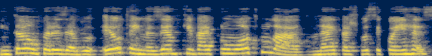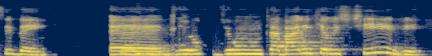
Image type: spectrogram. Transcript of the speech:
Então, por exemplo, eu tenho um exemplo que vai para um outro lado, né? Que acho que você conhece bem. É, uhum. de, de, um trabalho em que eu estive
